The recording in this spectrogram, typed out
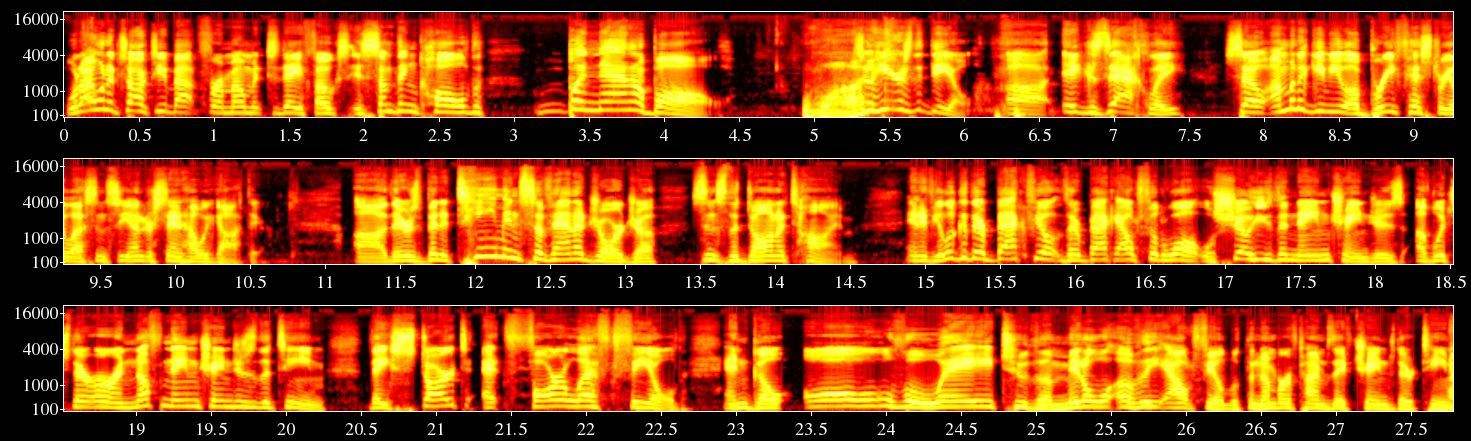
What I want to talk to you about for a moment today, folks, is something called Banana Ball. What? So here's the deal. Uh, exactly. So I'm going to give you a brief history lesson so you understand how we got there. Uh, there's been a team in Savannah, Georgia, since the dawn of time. And if you look at their backfield, their back outfield wall, it will show you the name changes, of which there are enough name changes of the team. They start at far left field and go all the way to the middle of the outfield with the number of times they've changed their team.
